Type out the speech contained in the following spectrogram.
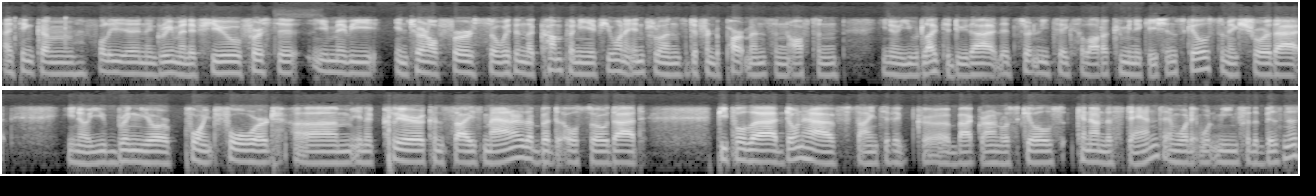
I, I think I'm fully in agreement. If you first uh, you maybe internal first, so within the company, if you want to influence different departments, and often you know you would like to do that, it certainly takes a lot of communication skills to make sure that you know you bring your point forward um, in a clear, concise manner, but also that people that don't have scientific uh, background or skills can understand and what it would mean for the business.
